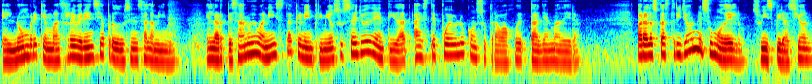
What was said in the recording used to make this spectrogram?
el nombre que más reverencia produce en Salamina, el artesano ebanista que le imprimió su sello de identidad a este pueblo con su trabajo de talla en madera. Para los Castrillón es su modelo, su inspiración,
